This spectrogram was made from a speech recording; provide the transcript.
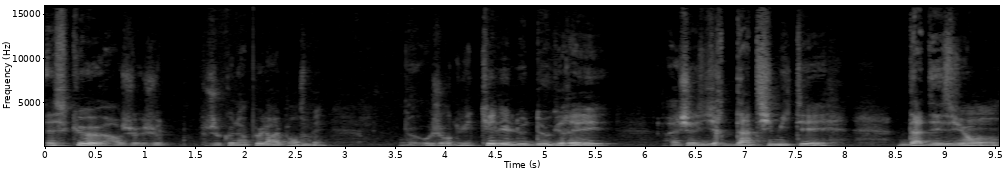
Est-ce que, alors je, je- je connais un peu la réponse, Mm. mais aujourd'hui, quel est le degré, euh, j'allais dire, d'intimité, d'adhésion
